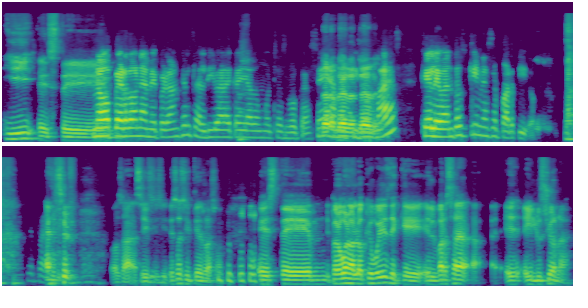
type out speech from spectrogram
Y este. No, perdóname, pero Ángel Saldívar ha callado muchas bocas. ¿eh? más que Lewandowski en ese partido. o sea, sí, sí, sí, eso sí tienes razón. Este, pero bueno, lo que voy es de que el Barça eh, e ilusiona.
